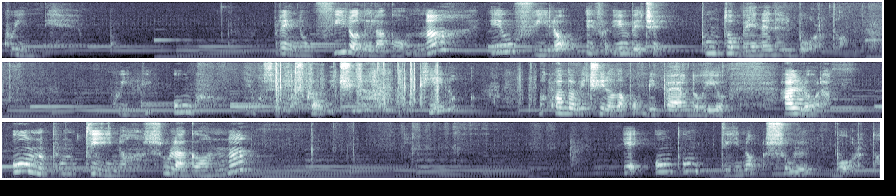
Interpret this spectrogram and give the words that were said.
Quindi prendo un filo della gonna e un filo e invece punto bene nel bordo. Quindi riesco ad avvicinare un pochino ma quando avvicino dopo mi perdo io. Allora un puntino sulla gonna e un puntino sul bordo.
